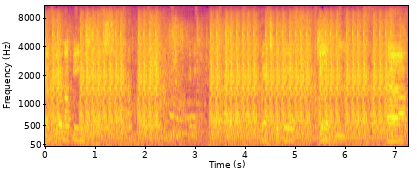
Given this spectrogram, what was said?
but you're not being nice to me. There we go. Let's quickly kill the um,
